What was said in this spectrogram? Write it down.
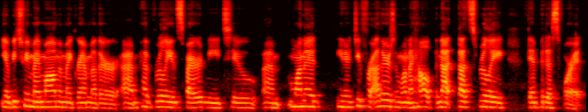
you know, between my mom and my grandmother, um, have really inspired me to um, want to, you know, do for others and want to help. And that that's really the impetus for it.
